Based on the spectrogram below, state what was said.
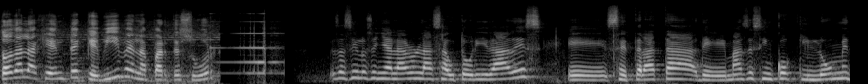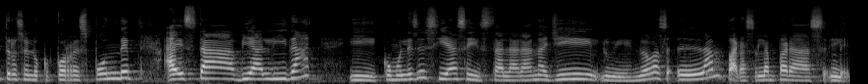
toda la gente que vive en la parte sur. Pues así lo señalaron las autoridades. Eh, se trata de más de 5 kilómetros en lo que corresponde a esta vialidad y como les decía, se instalarán allí eh, nuevas lámparas, lámparas LED.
